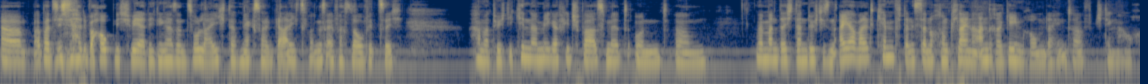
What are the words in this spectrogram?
Ähm, aber die sind halt überhaupt nicht schwer. Die Dinger sind so leicht, da merkst du halt gar nichts von. Ist einfach sau witzig. Haben natürlich die Kinder mega viel Spaß mit und ähm, wenn man sich dann durch diesen Eierwald kämpft, dann ist da noch so ein kleiner anderer Game-Raum dahinter. Ich denke mal auch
